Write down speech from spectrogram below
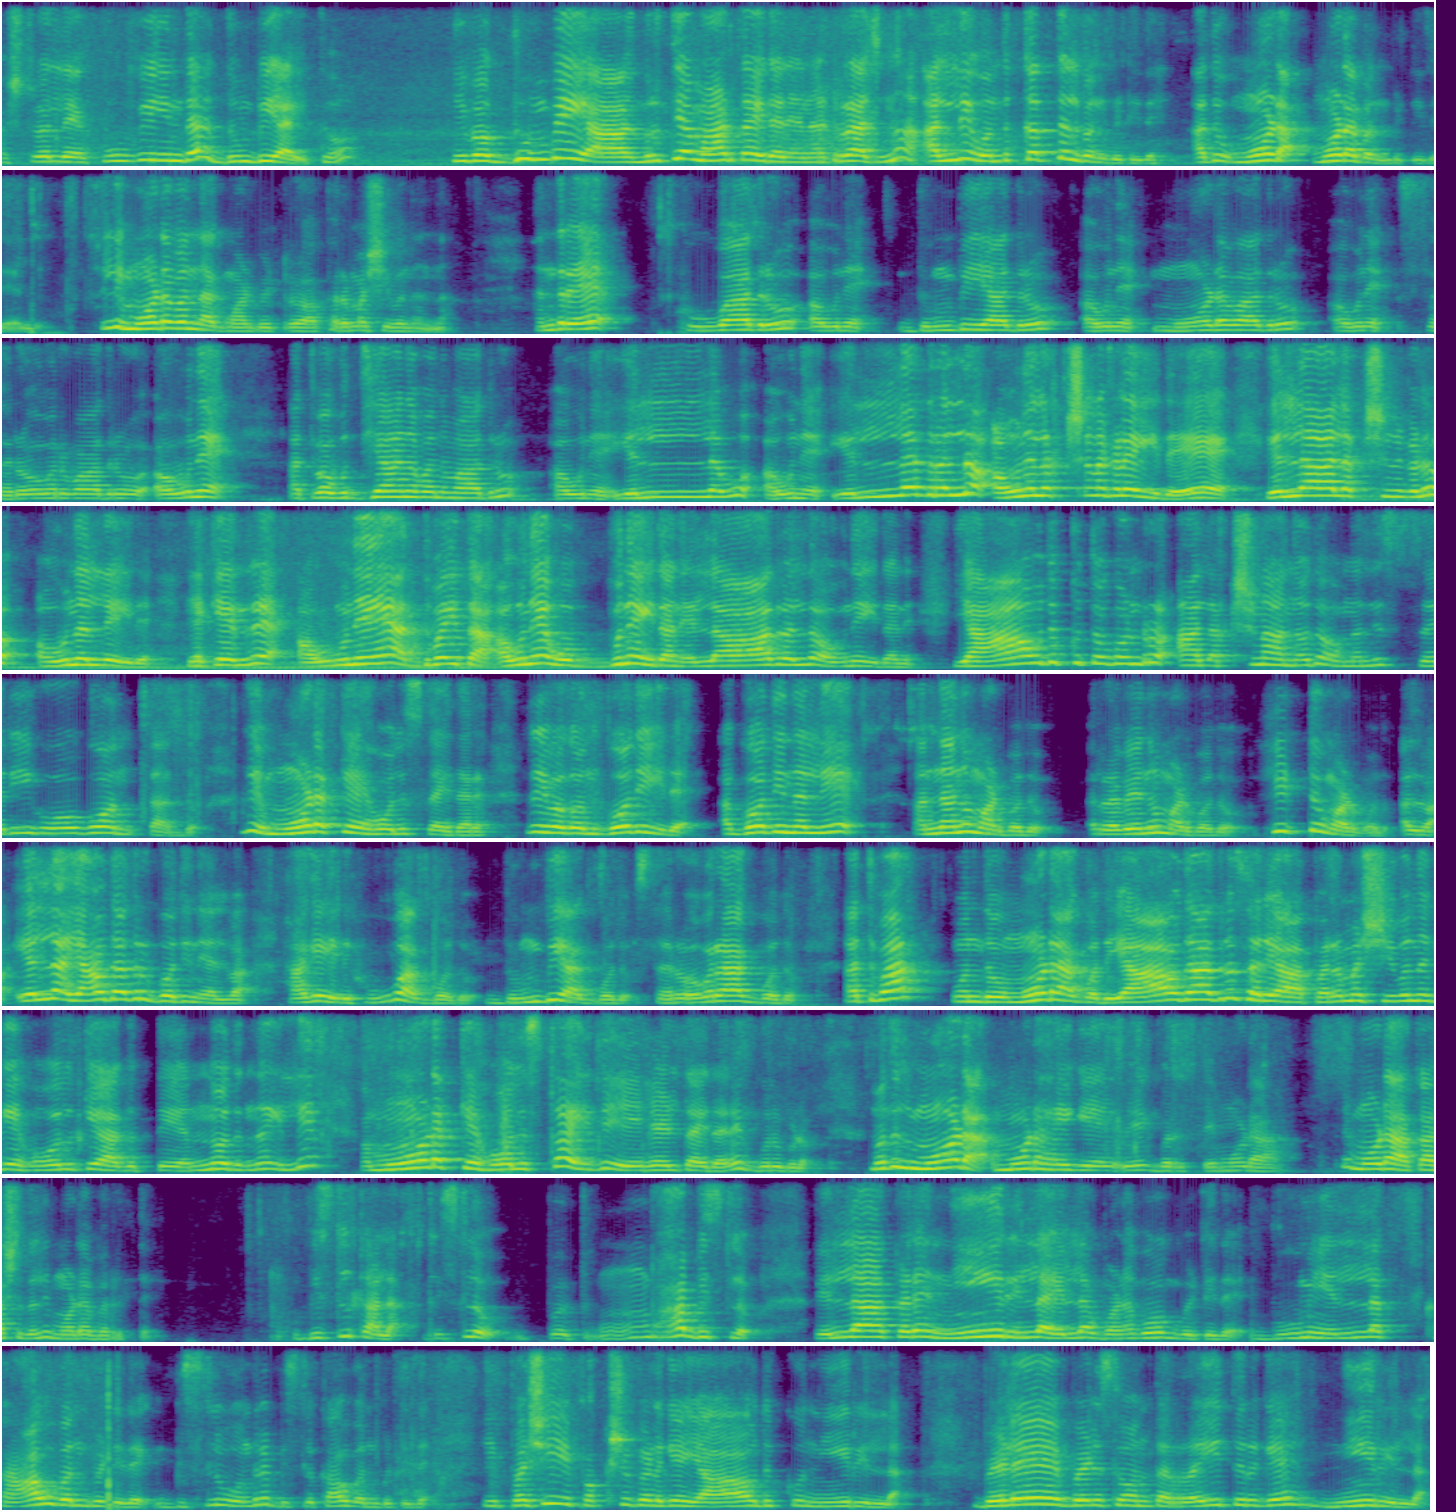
ಅಷ್ಟರಲ್ಲೇ ಹೂವಿಯಿಂದ ದುಂಬಿ ಆಯಿತು. ಇವಾಗ ದುಂಬಿ, ಆ, ನೃತ್ಯ ಮಾಡ್ತಾ ಇದ್ದಾನೆ ನಟರಾಜನು. ಅಲ್ಲಿ ಒಂದು ಕತ್ತಲ್ ಬಂದ್ಬಿಟ್ಟಿದೆ. ಅದು ಮೋಡ ಮೋಡ ಬಂದ್ಬಿಟ್ಟಿದೆ ಅಲ್ಲಿ. ಇಲ್ಲಿ ಮೋಡವನ್ನಾಗಿ ಮಾಡಿಬಿಟ್ರು ಆ ಪರಮಶಿವನನ್ನ. ಅಂದ್ರೆ ಹೂವಾದರೂ ಅವನೇ, ದುಂಬಿಯಾದರೂ ಅವನೇ, ಮೋಡವಾದರೂ ಅವನೇ, ಸರೋವರವಾದರೂ ಅವನೇ ಅಥವಾ ಉದ್ಯಾನವನವಾದ್ರೂ ಅವನೇ, ಎಲ್ಲವೂ ಅವನೇ. ಎಲ್ಲದರಲ್ಲೂ ಅವನ ಲಕ್ಷಣಗಳೇ ಇದೆ. ಎಲ್ಲ ಲಕ್ಷಣಗಳು ಅವನಲ್ಲೇ ಇದೆ. ಯಾಕೆ ಅಂದರೆ ಅವನೇ ಅದ್ವೈತ, ಅವನೇ ಒಬ್ಬನೇ ಇದ್ದಾನೆ. ಎಲ್ಲದರಲ್ಲೂ ಅವನೇ ಇದ್ದಾನೆ. ಯಾವುದಕ್ಕೂ ತಗೊಂಡ್ರು ಆ ಲಕ್ಷಣ ಅನ್ನೋದು ಅವನಲ್ಲಿ ಸರಿ ಹೋಗೋ ಅಂಥದ್ದು. ಅದೇ ಮೋಡಕ್ಕೆ ಹೋಲಿಸ್ತಾ ಇದ್ದಾರೆ. ಅಂದರೆ ಇವಾಗ ಒಂದು ಗೋಧಿ ಇದೆ. ಆ ಗೋಧಿನಲ್ಲಿ ಅನ್ನನೂ ಮಾಡ್ಬೋದು. ರವೆನೂ ಮಾಡ್ಬೋದು, ಹಿಟ್ಟು ಮಾಡ್ಬೋದು ಅಲ್ವಾ? ಎಲ್ಲ ಯಾವ್ದಾದ್ರೂ ಗೋಧಿನೇ ಅಲ್ವಾ? ಹಾಗೆ ಇಲ್ಲಿ ಹೂವು ಆಗ್ಬೋದು, ದುಂಬಿ ಆಗ್ಬೋದು, ಸರೋವರ ಆಗ್ಬೋದು, ಅಥವಾ ಒಂದು ಮೋಡ ಆಗ್ಬೋದು, ಯಾವ್ದಾದ್ರೂ ಸರಿ ಆ ಪರಮ ಶಿವನಿಗೆ ಹೋಲಿಕೆ ಆಗುತ್ತೆ ಅನ್ನೋದನ್ನ ಇಲ್ಲಿ ಮೋಡಕ್ಕೆ ಹೋಲಿಸ್ತಾ ಇಲ್ಲಿ ಹೇಳ್ತಾ ಇದ್ದಾರೆ ಗುರುಗಳು. ಮೊದಲು ಮೋಡ ಮೋಡ ಹೇಗೆ ಹೇಗೆ ಬರುತ್ತೆ ಮೋಡ? ಮೋಡ ಆಕಾಶದಲ್ಲಿ ಮೋಡ ಬರುತ್ತೆ. ಬಿಸಿಲು ಕಾಲ, ಬಿಸಿಲು, ತುಂಬ ಬಿಸಿಲು. ಎಲ್ಲ ಕಡೆ ನೀರಿಲ್ಲ, ಎಲ್ಲ ಒಣಗೋಗ್ಬಿಟ್ಟಿದೆ. ಭೂಮಿ ಎಲ್ಲ ಕಾವು ಬಂದ್ಬಿಟ್ಟಿದೆ. ಬಿಸಿಲು ಅಂದರೆ ಬಿಸಿಲು ಕಾವು ಬಂದ್ಬಿಟ್ಟಿದೆ. ಈ ಪಶಿ ಪಕ್ಷಿಗಳಿಗೆ ಯಾವುದಕ್ಕೂ ನೀರಿಲ್ಲ. ಬೆಳೆ ಬೆಳೆಸುವಂಥ ರೈತರಿಗೆ ನೀರಿಲ್ಲ.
